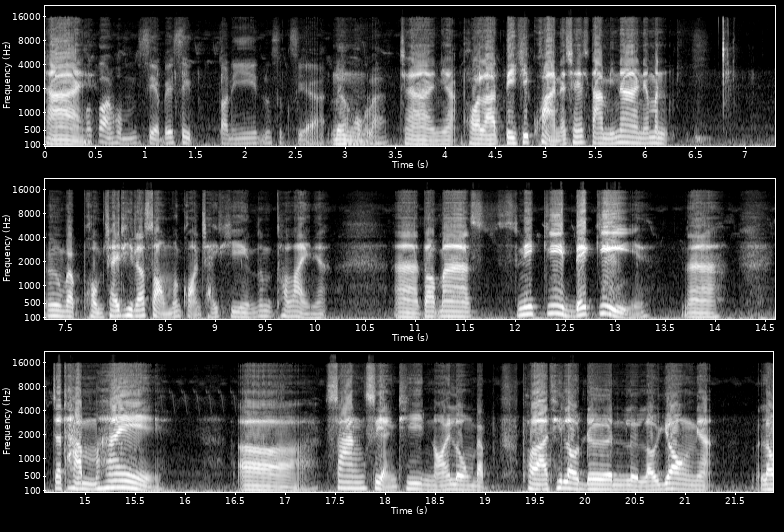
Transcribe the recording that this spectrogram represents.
ใช่ เมื่อก่อนผมเสียไปสิบตอนนี้รู้สึกเสียเหลือหกแล้ว ใช่เนี่ยพอเราตีคลิกขวาเนี่ยใช้สตามิน่าเนี่ยมันเออแบบผมใช้ทีละสองเมื่อก่อนใช้ทีต้องเท่าไหร่เนี่ย อ่า ต่อมา นิกกี้เบกกี้นะจะทำให้สร้างเสียงที่น้อยลงแบบพอเวลาที่เราเดินหรือเราย่องเนี่ยเรา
